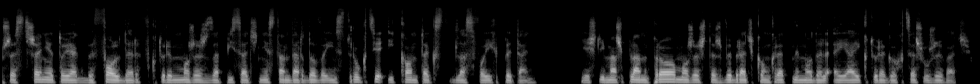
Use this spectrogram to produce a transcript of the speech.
Przestrzenie to jakby folder, w którym możesz zapisać niestandardowe instrukcje i kontekst dla swoich pytań. Jeśli masz plan Pro, możesz też wybrać konkretny model AI, którego chcesz używać.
